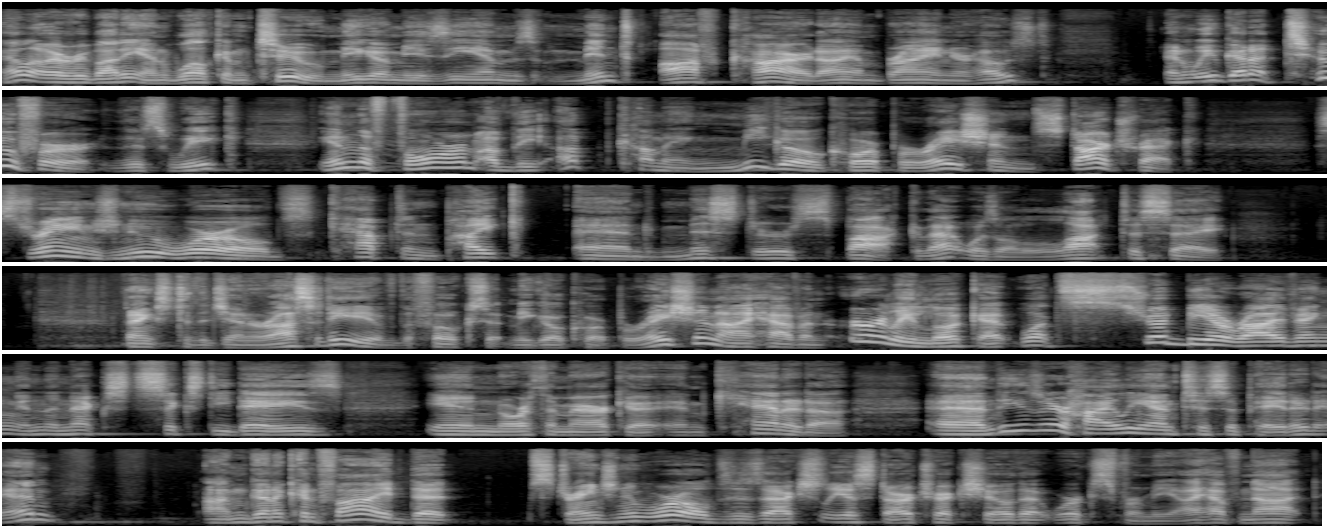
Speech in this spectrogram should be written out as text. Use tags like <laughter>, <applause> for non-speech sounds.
Hello, everybody, and welcome to Mego Museum's Mint Off Card. I am Brian, your host, and we've got a twofer this week in the form of the upcoming Mego Corporation Star Trek Strange New Worlds Captain Pike and Mr. Spock. That was a lot to say. Thanks to the generosity of the folks at Mego Corporation, I have an early look at what should be arriving in the next 60 days in North America and Canada. And these are highly anticipated. And I'm going to confide that Strange New Worlds is actually a Star Trek show that works for me. I have not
